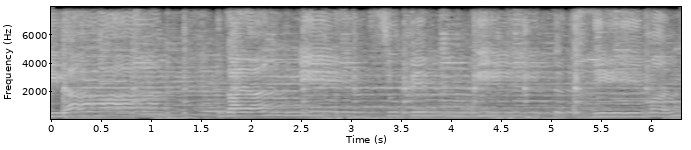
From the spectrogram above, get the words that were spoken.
කිලා ගයන්නේ සුපෙම් ගීත හේමන්තයේදී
